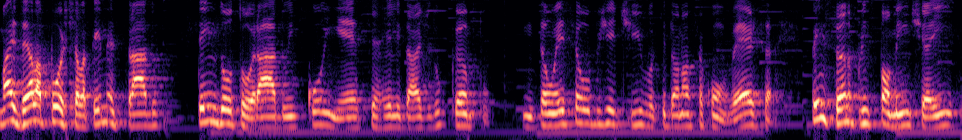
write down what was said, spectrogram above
mas ela, poxa, ela tem mestrado, tem doutorado e conhece a realidade do campo. Então, esse é o objetivo aqui da nossa conversa, pensando principalmente aí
